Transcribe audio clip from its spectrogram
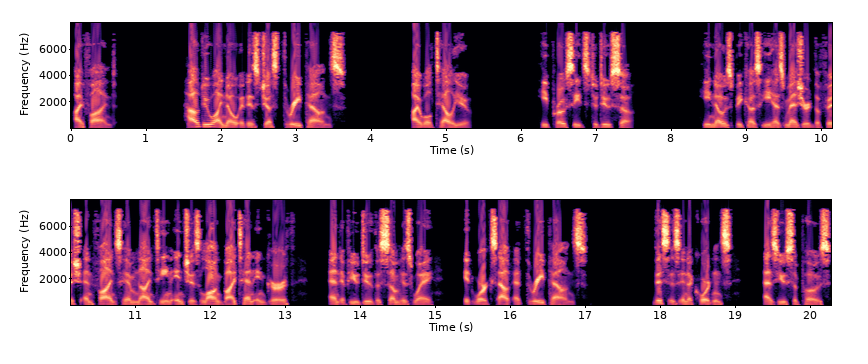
I find. How do I know it is just 3 pounds? I will tell you. He proceeds to do so. He knows because he has measured the fish and finds him 19 inches long by 10 in girth, and if you do the sum his way, it works out at 3 pounds. This is in accordance, as you suppose,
